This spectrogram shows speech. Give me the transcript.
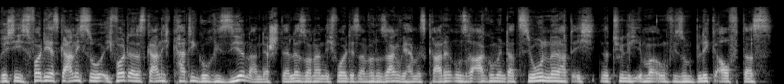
Richtig, ich wollte jetzt gar nicht so, ich wollte das gar nicht kategorisieren kategorisieren an der Stelle, sondern ich wollte jetzt einfach nur sagen, wir haben jetzt gerade in unserer Argumentation, ne, hatte ich natürlich immer irgendwie so einen Blick auf das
